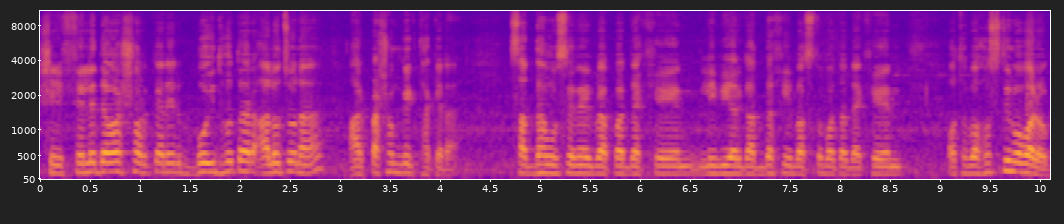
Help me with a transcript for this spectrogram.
সেই ফেলে দেওয়া সরকারের বৈধতার আলোচনা আর প্রাসঙ্গিক থাকে না। সাদ্দাম হোসেনের ব্যাপার দেখেন, লিবিয়ার গাদ্দাফির বাস্তবতা দেখেন, অথবা হস্তি মোবারক,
